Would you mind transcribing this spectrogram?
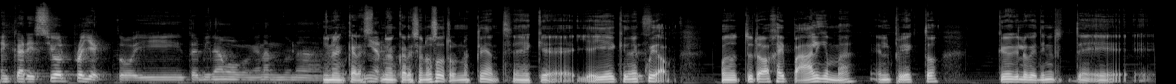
encareció el proyecto y terminamos ganando una. Y no encareció, no encareció a nosotros, no es cliente. que, y ahí hay que tener cuidado. Cuando tú trabajas para alguien más en el proyecto, creo que lo que tienes. Eh,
